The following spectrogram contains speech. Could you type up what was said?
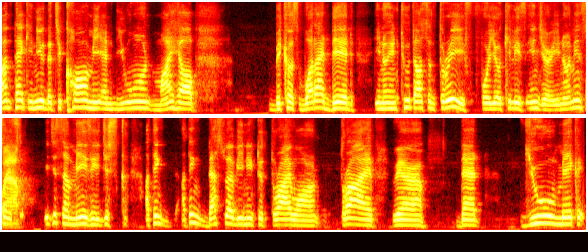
I'm thanking you that you call me and you want my help because what I did, you know, in 2003 for your Achilles injury. You know what I mean? So wow. it's it's just amazing. It just I think I think that's where we need to thrive on thrive where that you make an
